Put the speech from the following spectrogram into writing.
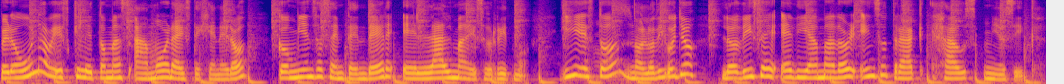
pero una vez que le tomas amor a este género, comienzas a entender el alma de su ritmo. Y esto no lo digo yo, lo dice Eddie Amador en su track House Music.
